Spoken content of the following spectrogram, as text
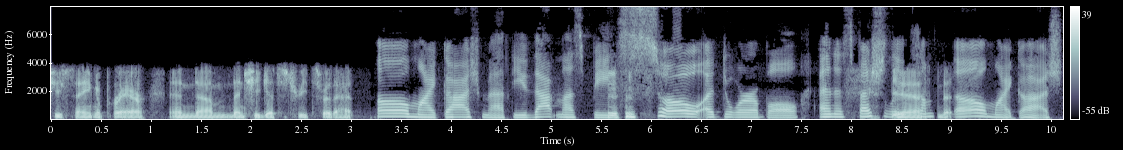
she's saying a prayer, and um, then she gets treats for that. Oh my gosh, Matthew, that must be so adorable. And especially Yeah, some, that- oh my gosh.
